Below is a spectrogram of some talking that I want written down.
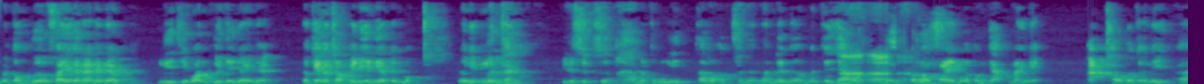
มันต้องเปลืองไฟขนาดนั้นเนี่ยรีดจีวรผืนใหญ่ๆเนี่ยแล้วแกก็ชอบไปรีดเรียบเป็นบอกเราเห็นเหมือนกันพี่รู้สึกเสื้อผ้ามันต้องรีดตลอดขนาดนั้นเลยเหรอมันจะยับอ่าอ่าอ่าก็เราใส่มันก็ต้องยับไหมเนี่ยอะเขาก็จะรีดผ้า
